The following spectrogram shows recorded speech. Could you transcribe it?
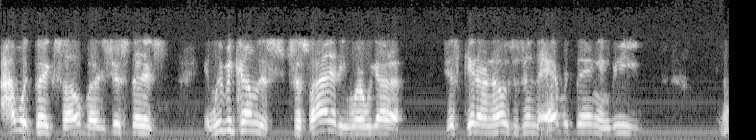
I would think so, but it's just that it's we become this society where we gotta just get our noses into everything and be you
